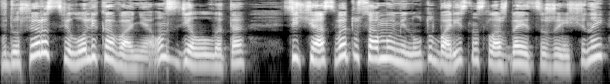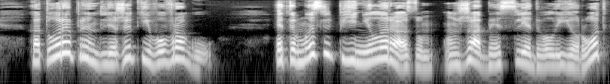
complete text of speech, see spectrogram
В душе расцвело ликование. Он сделал это. Сейчас, в эту самую минуту, Борис наслаждается женщиной, которая принадлежит его врагу. Эта мысль пьянила разум. Он жадно исследовал ее рот,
